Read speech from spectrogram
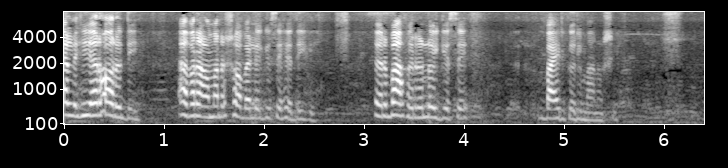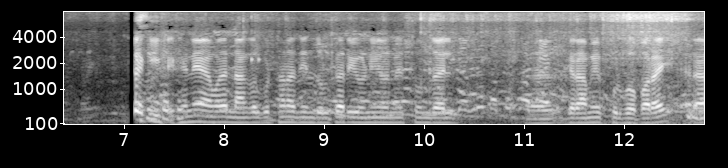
এল হিয়ার হরে দি। এবার আমার সবাই লই গেছে হেদিকে এর বাপেরে লই গেছে, বাইর করি মানুষে। এখানে আমাদের নাঙ্গলকোট থানাধীন দোলকার ইউনিয়নের সুন্দাইল গ্রামে পূর্বপাড়ায় এরা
